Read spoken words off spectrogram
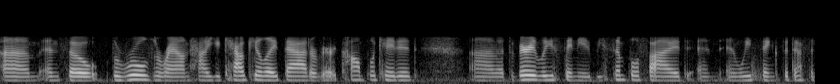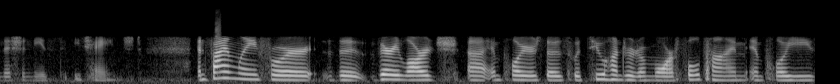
um, and so the rules around how you calculate that are very complicated. Um, at the very least, they need to be simplified, and, and we think the definition needs to be changed. And finally, for the very large uh, employers, those with 200 or more full-time employees,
